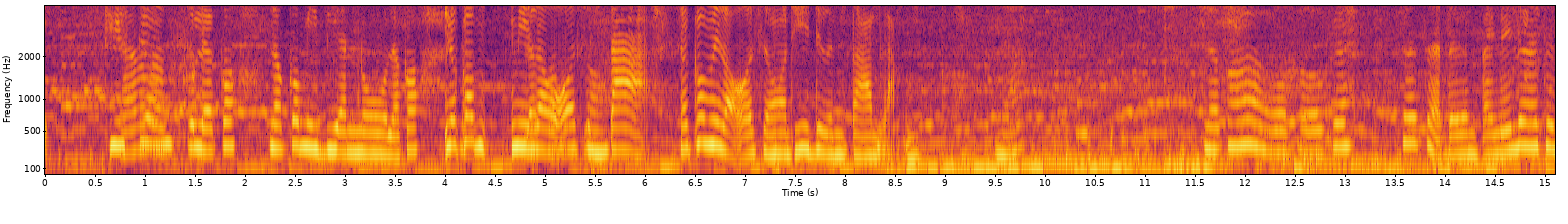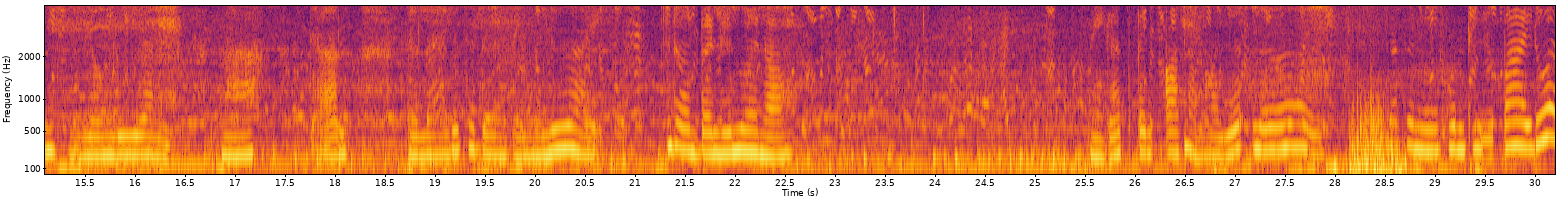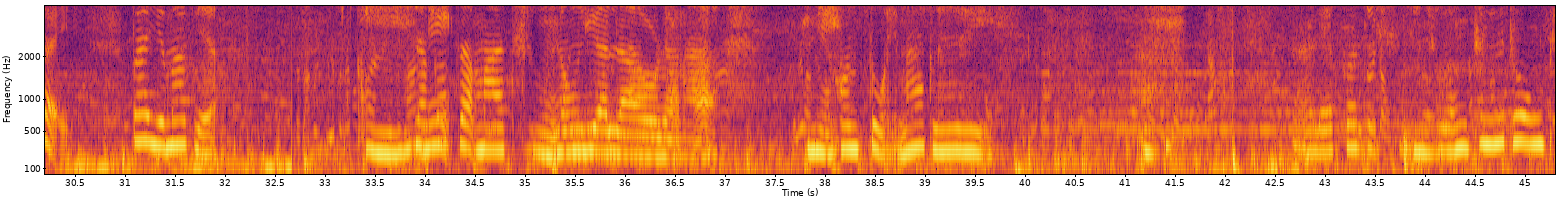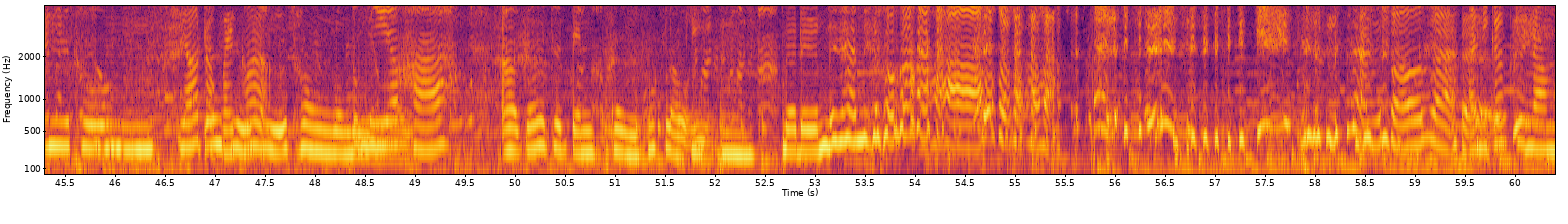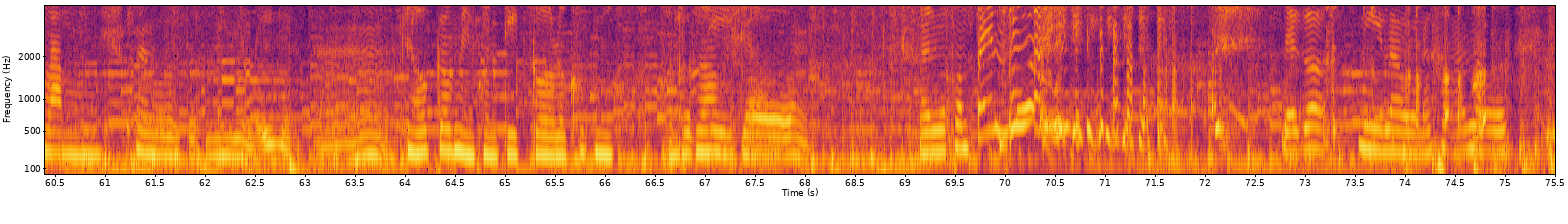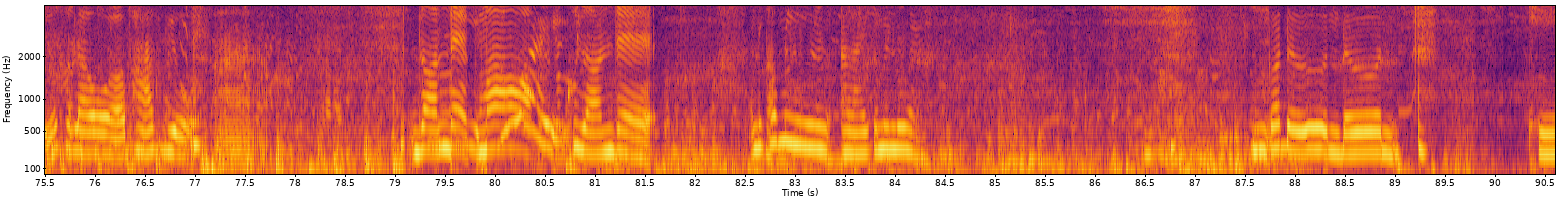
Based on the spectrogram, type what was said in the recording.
ที่แล้วเสื้อก็แล้วก็แล้วก็มีเบียโนแล้วก็แล้วก็มีเราออสกีตาร์แล้วก็มีเราออสมาที่เดินตามหลังนะแล้วก็เขาก็ก็จะเดินไปเรื่อยๆจนถึงโรงเรียนนะเดี๋ยวเดี๋ยวเลยก็จะเดินไปเรื่อยเดินไปเรื่อยๆนะๆ นี่ก็เป็นอสมเยอะเลย ก็จะมีคนถือป้ายด้วย ป้ายเยอะมากเลยอะคนแล้วก็นี่จะมาถึงโรงเรียนเรานะคะเนี่ยคนสวยมากเลยแล้วก็จะถือธงถือธงถือธงแล้วต่อไปก็ถือธงโรงเรียนตรงนี้อะคะเออก็จะเป็นกลุ่มพวกเราเองเราเดินไม่ทันเขา ทางเขาค่ะอันนี้ก็คือนางลนางรำจากโรงเรียนอื่นอ่าำแล้วก็มีคนตีกลองแล้วก็มีคนเครื่องเสียงมันมีคนเต้นด้วย แล้วก็มีเรานะคะ เราหรือเราพักอยู่อ่าร้อนแดดมากด้วยคุณร้อนแดดอันนี้ก็มีอะไรก็ไม่รู้อะ ก็เดินเดิน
